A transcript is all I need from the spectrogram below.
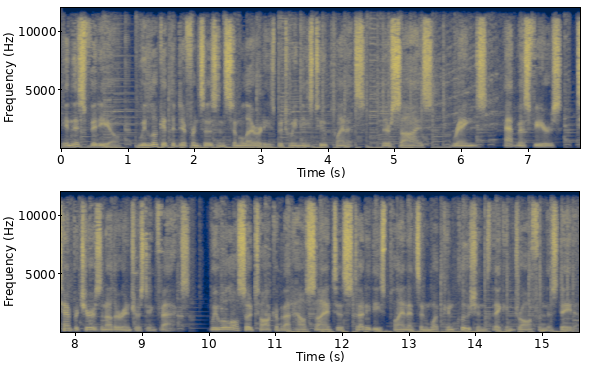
In this video, we look at the differences and similarities between these two planets, their size, rings, atmospheres, temperatures and other interesting facts. We will also talk about how scientists study these planets and what conclusions they can draw from this data.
